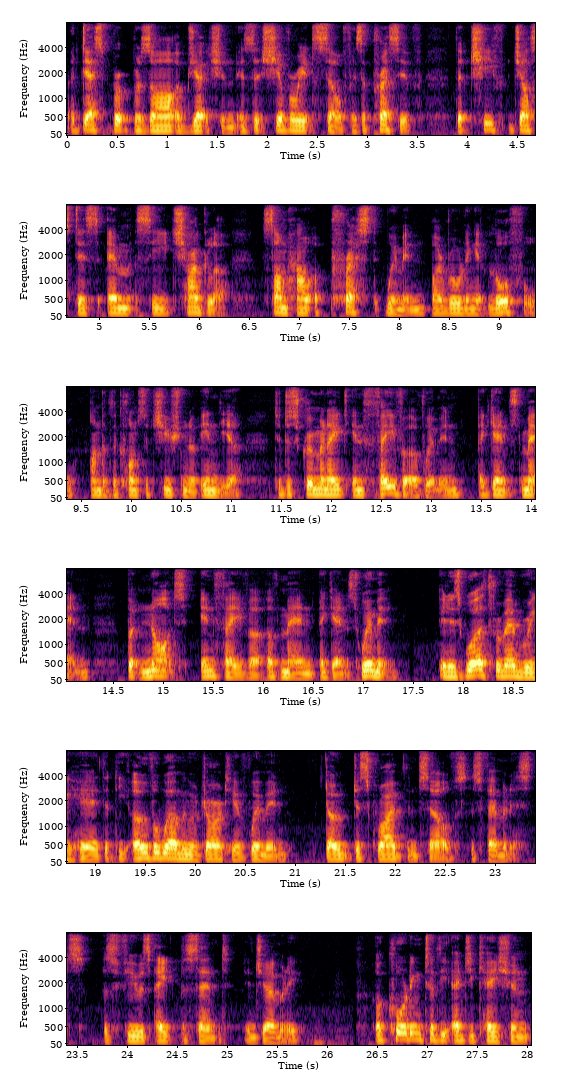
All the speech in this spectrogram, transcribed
a desperate, bizarre objection is that chivalry itself is oppressive, that Chief Justice M. C. Chagla somehow oppressed women by ruling it lawful under the Constitution of India to discriminate in favour of women against men but not in favour of men against women. It is worth remembering here that the overwhelming majority of women don't describe themselves as feminists, as few as 8% in Germany. According to the Education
